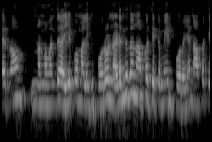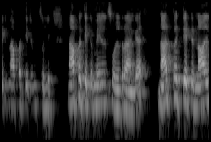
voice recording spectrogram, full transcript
ஏறுறோம் நம்ம வந்து ஐயப்ப மலைக்கு போகிறோம் நடந்து தான் நாற்பத்தெட்டு மைல் போகிறோம் ஏன் நாற்பத்தெட்டு நாற்பத்தெட்டுன்னு சொல்லி நாற்பத்தெட்டு மைல்னு சொல்கிறாங்க நாற்பத்தெட்டு நாள்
